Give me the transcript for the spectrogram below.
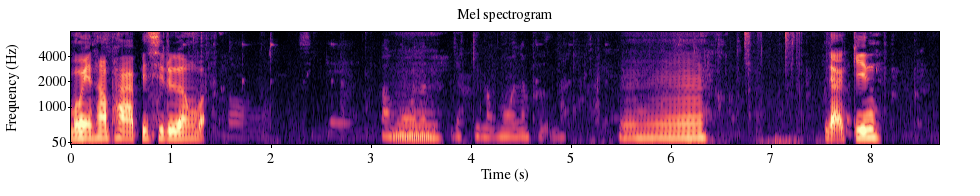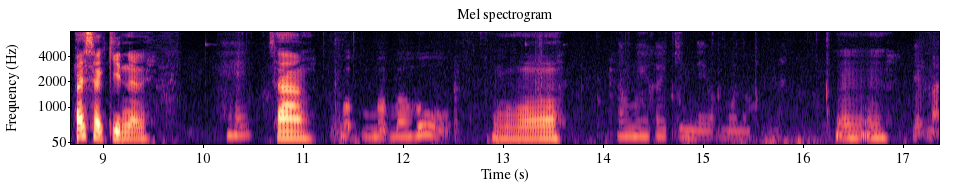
บ่แม่นเฮาผ่าเป็นสีเหลืองบ่บ่สีแดงหมากโง่นั่นอยากกินหมากโง่น้ำผึ้งนะอืมอยากกินไผสิกินอันนี้เฮ้ยสร้างบ่บ่บ่ฮู้โอ้น้องมีเคยกินในหมากโง่น้ำผึ้งนะอืมอืมแบบหมา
